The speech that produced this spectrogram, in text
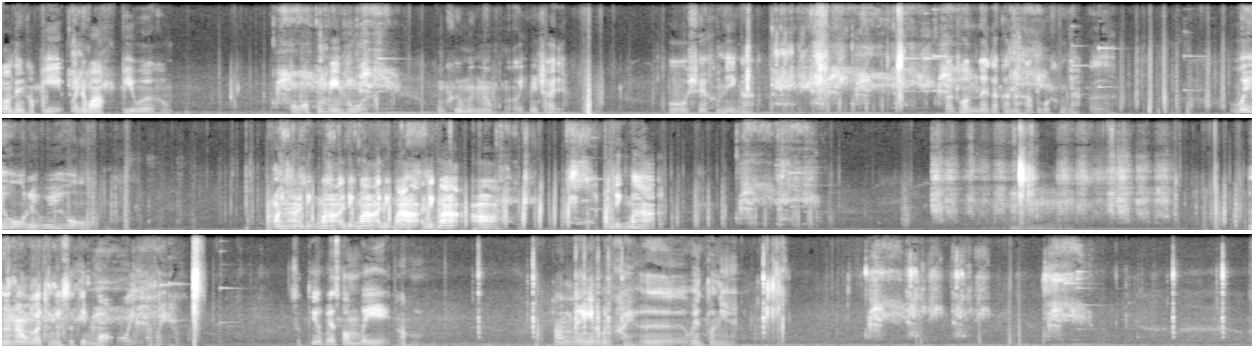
ร้อนเล่นครับพี่ไม่ได้ว่าพี่เบอร์ครับผมว่าผมเองครับผม คือมึงเอ้ยไม่ใช่โอ้ใช้คำนี้อีกนะขอทนหน่อยแล้วกันนะครับที่ว่าคำหยาบเออเวลเลเวลไม่นะไอเด็กบ้าไอเด็กบ้าไอเด็กบ้าไอเด็กบ้าอ่าไอเด็กบ้าเนื้อเน่าเลยจังเลยสติมบอกโอ้ยอร่อย ที่เป็นซอมบี้อ๋อถ้าอย่างนี้เราเป็นใคร เออ เป็นตัวนี้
